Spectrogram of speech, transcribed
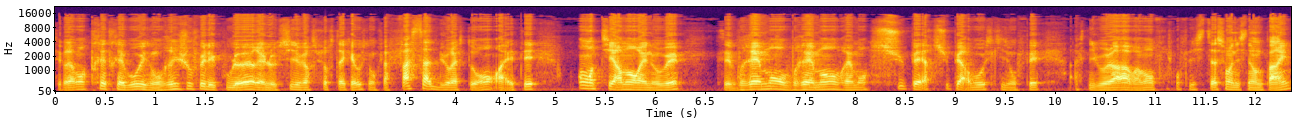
C'est vraiment très très beau, ils ont réchauffé les couleurs et le Silver Spur Steakhouse, donc la façade du restaurant a été entièrement rénovée. C'est vraiment vraiment vraiment super super beau ce qu'ils ont fait à ce niveau-là. Vraiment franchement félicitations à Disneyland Paris.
